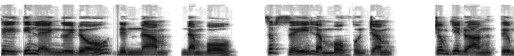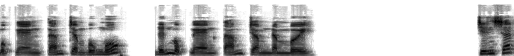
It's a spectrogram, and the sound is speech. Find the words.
thì tỷ lệ người đổ đinh Nam Nam Bộ sắp xỉ là 1% trong giai đoạn từ 1841 đến 1850. Chính sách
